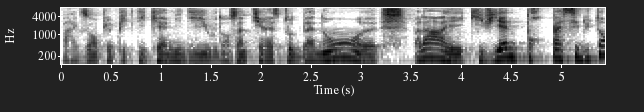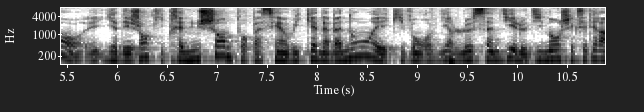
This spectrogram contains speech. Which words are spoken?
par exemple pique-niquer à midi ou dans un petit resto de Banon, euh, voilà, et qui viennent pour passer du temps. Il y a des gens qui prennent une chambre pour passer un week-end à Banon et qui vont revenir le samedi et le dimanche, etc.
